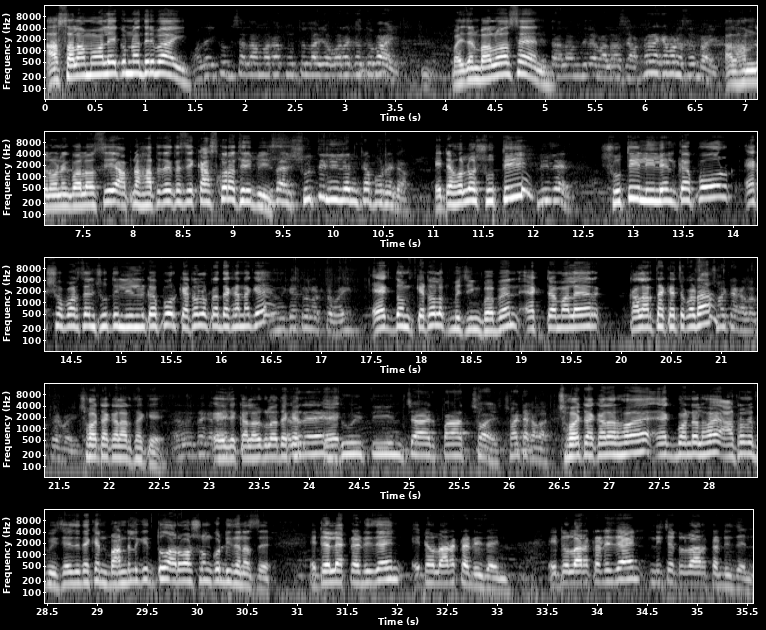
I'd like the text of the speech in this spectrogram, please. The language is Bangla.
আসসালামু আলাইকুম নাদির ভাই। ওয়ালাইকুম সালাম রহমতুল্লাহ বারাকাতু ভাই। ভাইজান ভালো আছেন? আলহামদুলিল্লাহ ভালো আছে। আপনারা কেমন আছেন ভাই? আলহামদুলিল্লাহ অনেক ভালো আছি। আপনার হাতে দেখতেছি কাজ করা থ্রি পিস ভাই সুতি লিলেন কাপড় এটা। এটা হলো সুতি? লিলেন। সুতি লিলেন কাপড় একশো পার্সেন্ট সুতি লিলেন কাপড়। ক্যাটালগটা দেখান আগে। ক্যাটালগটা ভাই। একদম ক্যাটালগ ম্যাচিং পাবেন। একটা মালের কালার থাকে চোকাটা ছয়টা কালার থাকে এই যে কালারগুলো দেখেন দুই তিন চার পাঁচ ছয় ছয় টাকা লাগবে ছয়টা কালার হয় এক বান্ডেল হয় আঠারো পিস এই যে দেখেন বান্ডেল কিন্তু আরও অসংখ্য ডিজাইন আছে। এটা হলো একটা ডিজাইন এটা হলো আরেকটা ডিজাইন এটা হলো আরেকটা ডিজাইন নিচেটা হলো আরেকটা ডিজাইন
